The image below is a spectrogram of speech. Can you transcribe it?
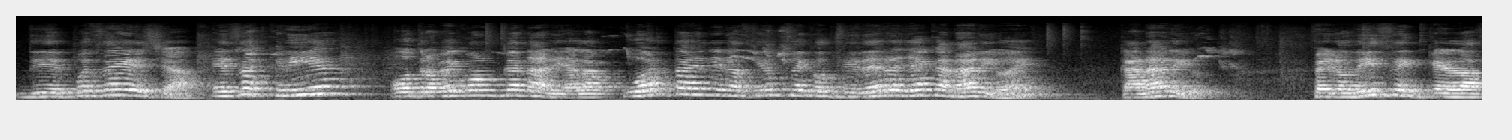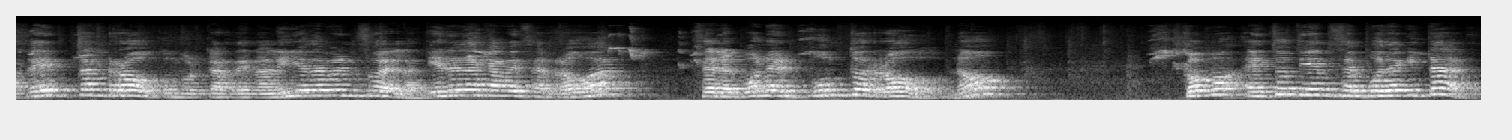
después se echa esas crías otra vez con canaria. La cuarta generación se considera ya canario, ¿eh? Canario. Pero dicen que el hacer tan rojo como el cardenalillo de Venezuela tiene la cabeza roja, se le pone el punto rojo, ¿no? ¿Cómo? Esto tiene, se puede quitar,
